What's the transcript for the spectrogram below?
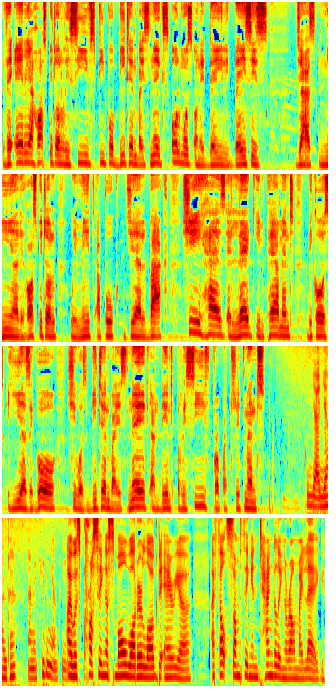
the area hospital receives people bitten by snakes almost on a daily basis. Just near the hospital, we meet Apuk Back. She has a leg impairment because years ago she was bitten by a snake and didn't receive proper treatment. I was crossing a small waterlogged area. I felt something entangling around my leg.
